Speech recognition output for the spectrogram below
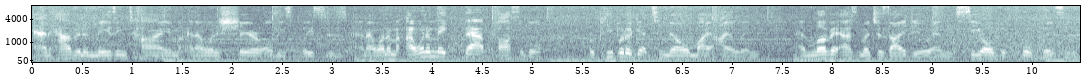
and have an amazing time and I want to share all these places and I want to I want to make that possible for people to get to know my island and love it as much as I do and see all the cool places.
